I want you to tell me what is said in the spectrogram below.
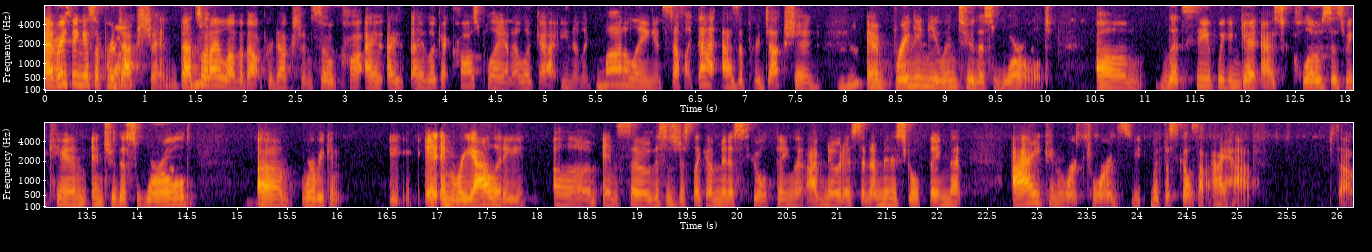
everything is a production that's Mhm. what i love about production so co- I, I i look at cosplay and i look at you know like modeling and stuff like that as a production Mhm. and bringing you into this world um let's see if we can get as close as we can into this world um where we can i- in reality um and so this is just like a minuscule thing that i've noticed and a minuscule thing that i can work towards with the skills that i have so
